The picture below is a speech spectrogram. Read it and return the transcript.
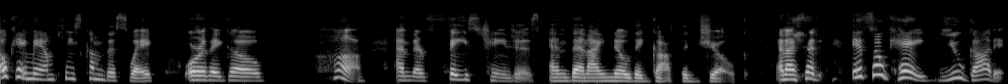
okay, ma'am, please come this way, or they go, huh, and their face changes. And then I know they got the joke. And I said, It's okay. You got it.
